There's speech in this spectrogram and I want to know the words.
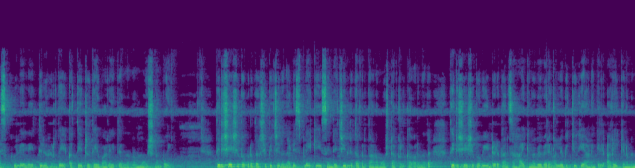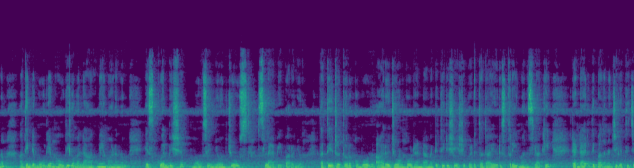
എസ്കുലയിലെ തിരുഹൃദയ കത്തീഡ്രൽ ദേവാലയത്തിൽ നിന്നും മോഷണം പോയി. തിരുശേഷിപ്പ് പ്രദർശിപ്പിച്ചിരുന്ന ഡിസ്പ്ലേ കേസിന്റെ ചില്ല് തകർത്താണ് മോഷ്ടാക്കൾ കവർന്നത്. തിരുശേഷിപ്പ് വീണ്ടെടുക്കാൻ സഹായിക്കുന്ന വിവരങ്ങൾ ലഭിക്കുകയാണെങ്കിൽ അറിയിക്കണമെന്നും അതിന്റെ മൂല്യം ഭൗതികമല്ല ആത്മീയമാണെന്നും Esquel bishop monsignor Jose Slaby പറഞ്ഞു. കത്തീഡ്രൽ തുറക്കുമ്പോൾ ആരോ ജോൺ പോൾ രണ്ടാമന്റെ തിരുശേഷിപ്പ് എടുത്തതായി ഒരു സ്ത്രീ മനസ്സിലാക്കി. രണ്ടായിരത്തി പതിനഞ്ചിൽ എത്തിച്ച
